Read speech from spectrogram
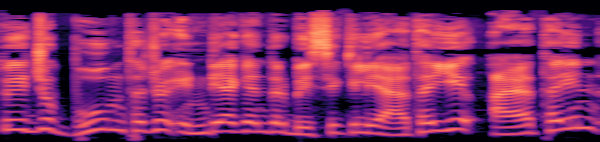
तो ये जो बूम था जो इंडिया के अंदर बेसिकली आया था ये आया था इन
